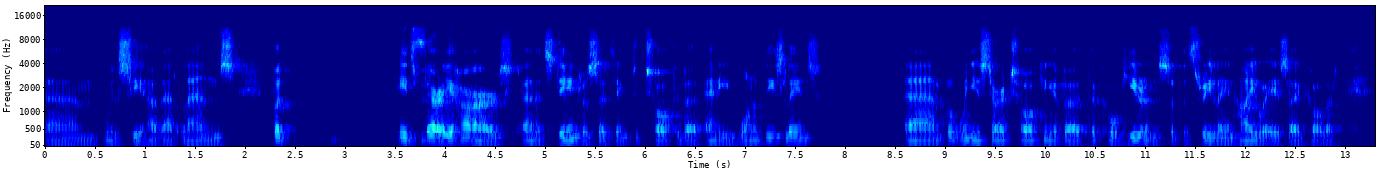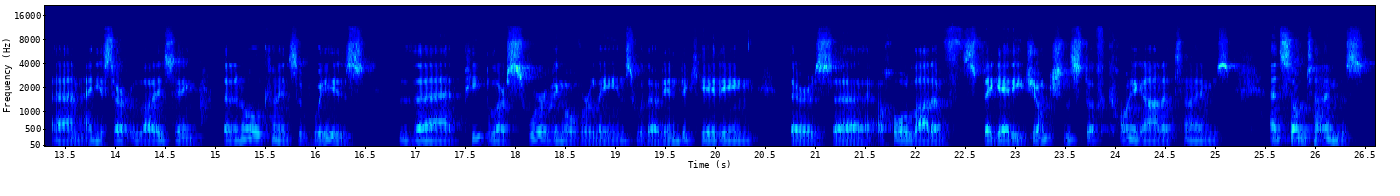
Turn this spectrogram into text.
um, we'll see how that lands. But it's very hard and it's dangerous, I think, to talk about any one of these lanes um, but when you start talking about the coherence of the three lane highways, I call it, um, and you start realizing that in all kinds of ways that people are swerving over lanes without indicating, there's uh, a whole lot of spaghetti junction stuff going on at times. And sometimes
